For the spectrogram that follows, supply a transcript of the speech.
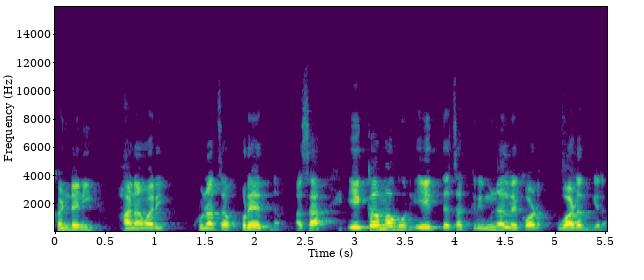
खंडणी हाणामारी खुनाचा प्रयत्न असा एकामागून एक त्याचा क्रिमिनल रेकॉर्ड वाढत गेला.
